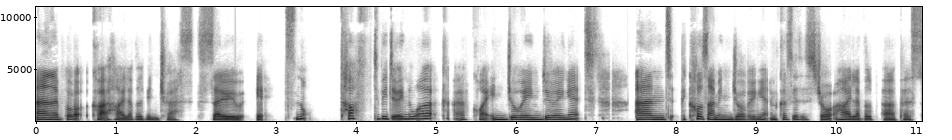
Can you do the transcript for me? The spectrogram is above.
And I've got quite a high level of interest. So it's not tough to be doing the work. I'm quite enjoying doing it. And because I'm enjoying it and because there's a strong high level of purpose,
